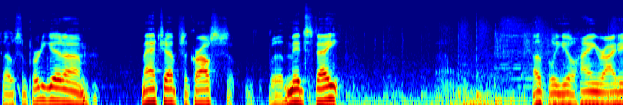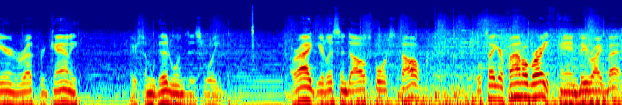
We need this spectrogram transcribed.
So some pretty good um, matchups across the mid-state. Uh, hopefully you'll hang right here in Rutherford County. There's some good ones this week. All right, you're listening to All Sports Talk. We'll take our final break and be right back.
